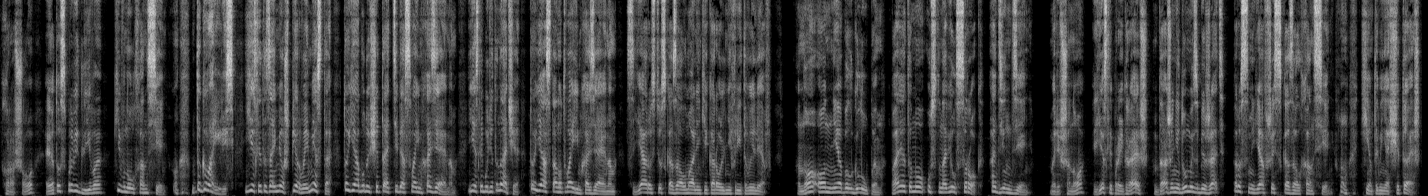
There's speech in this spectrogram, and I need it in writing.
«Хорошо, это справедливо», – кивнул Хан Сень. «Договорились. Если ты займешь первое место, то я буду считать тебя своим хозяином. Если будет иначе, то я стану твоим хозяином», – с яростью сказал маленький король Нефритовый Лев. Но он не был глупым, поэтому установил срок – один день. «Решено. Если проиграешь, даже не думай сбежать», – рассмеявшись, сказал Хан Сень. «Хм, «Кем ты меня считаешь?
